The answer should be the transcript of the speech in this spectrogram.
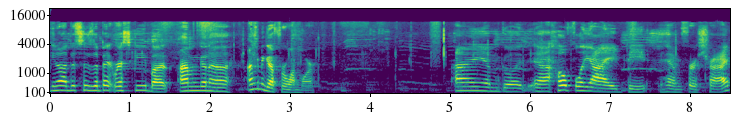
you know, this is a bit risky, but I'm gonna, I'm gonna go for one more. I am going. Uh, hopefully, I beat him first try.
